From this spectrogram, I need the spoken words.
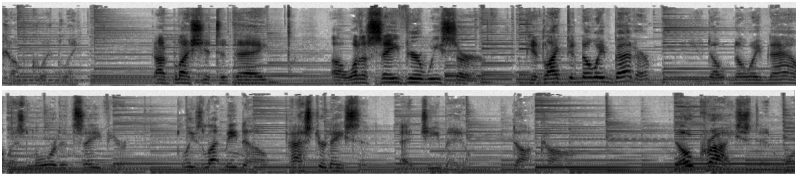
come quickly. God bless you today. Uh, what a Savior we serve. If you'd like to know Him better, you don't know Him now as Lord and Savior, please let me know. Pastor Nason at gmail.com. know Christ and walk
